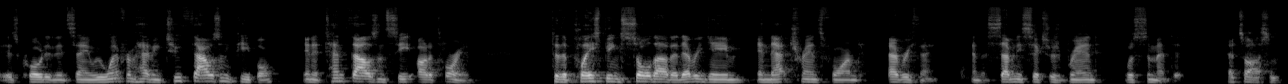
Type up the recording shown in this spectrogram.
is quoted in saying, We went from having 2,000 people in a 10,000 seat auditorium to the place being sold out at every game, and that transformed everything. And the 76ers brand was cemented. That's awesome.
